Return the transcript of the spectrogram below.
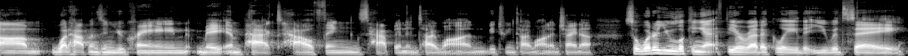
um, what happens in Ukraine may impact how things happen in Taiwan between Taiwan and China. So what are you looking at theoretically that you would say,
